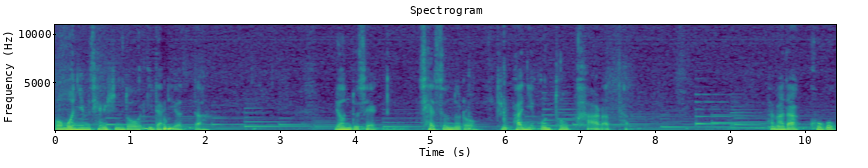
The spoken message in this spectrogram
어머 님 생신도 이달이었다. 연두색 새순으로 들판이 온통 파랗다. 해마다 고국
